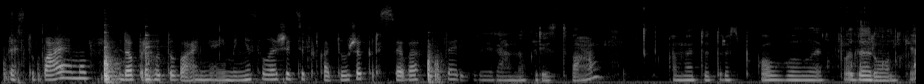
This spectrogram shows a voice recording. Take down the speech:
Приступаємо до приготування. І мені залишиться така дуже красива тарілка. Добрий ранок Різдва. А ми тут розпаковували подарунки.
